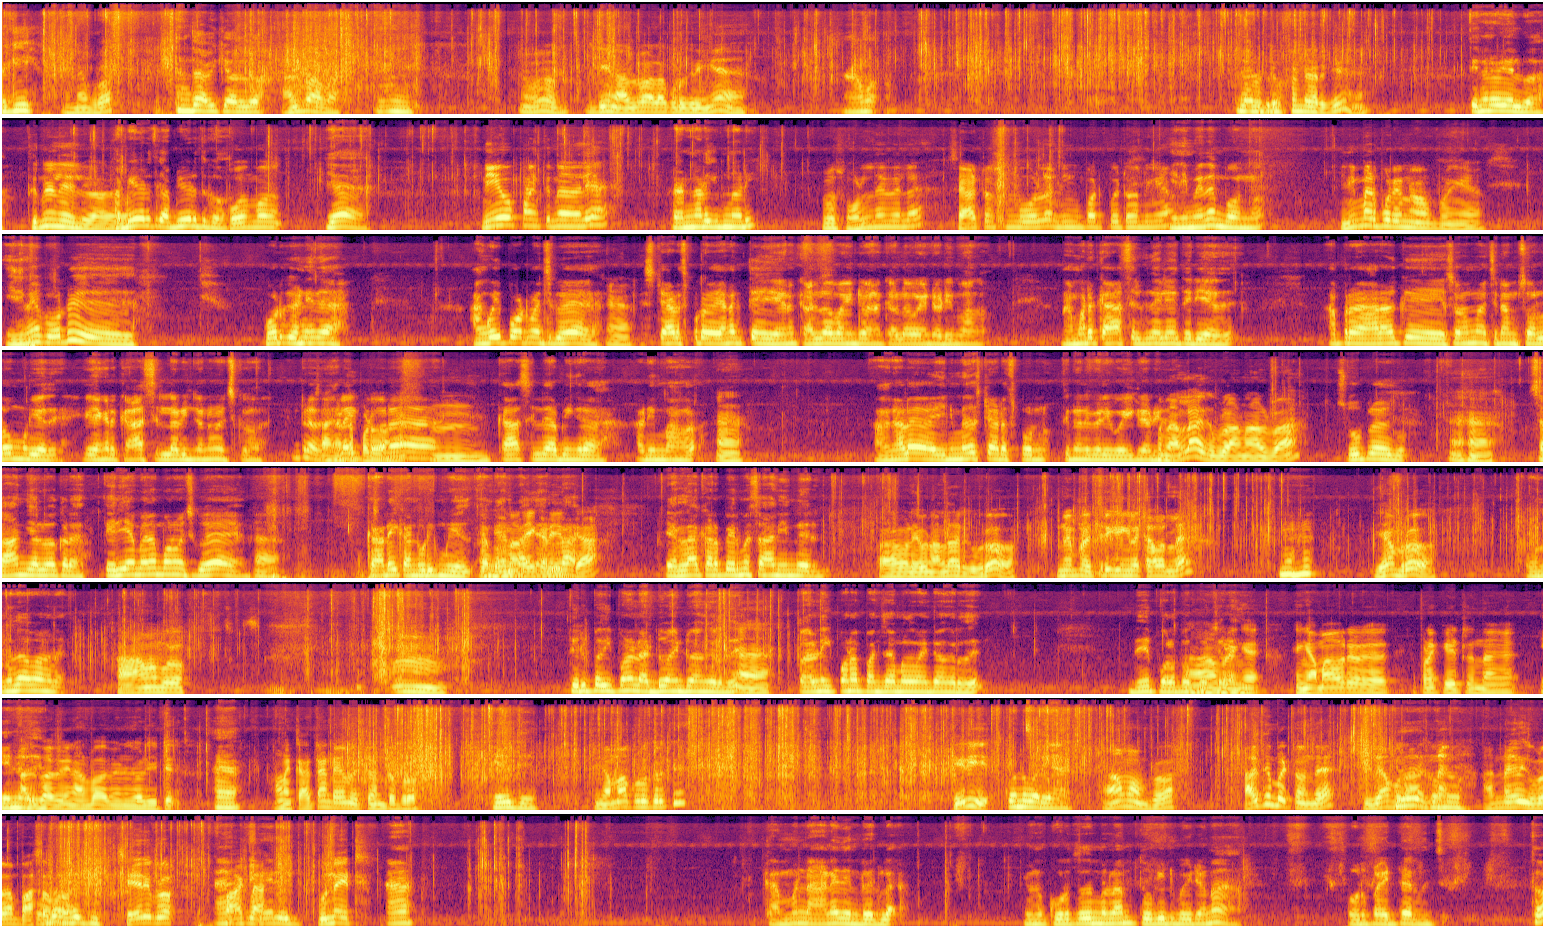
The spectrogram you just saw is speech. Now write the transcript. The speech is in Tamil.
அக்கி என்ன ப்ரோ இந்த அவிக்க அல்வா. அல்வாவா? ம். திடீர்னு அல்வாலாம் கொடுக்குறீங்க? ஆமாம் டிஃப்ரெண்ட்டாக இருக்கு. திருநெல்வேலி அல்வா. திருநெல்வேலி அப்படியே எடுத்துக்கோ அப்படியே எடுத்துக்கோ. போதும் போதும். ஏ. நீ ஓப்பன் திருநெல்வேலியா? ரெண்டு நாளைக்கு முன்னாடி. ப்ரோ சொல்லவே இல்லை. சேட்டர்ஸ் போகல நீங்கள் பாட்டு போயிட்டு வந்தீங்க. இனிமேல் தான் போடணும். இனிமேல் போட்டு என்ன பண்ணுறீங்க இனிமேல் போட்டு போட்டுக்க வேண்டியதா அங்கே போய் போட்டோம்னு வச்சுக்குவே. ஸ்டேட்டஸ் போட எனக்கு எனக்கு அல்வா வாங்கிட்டு எனக்கு அல்வா வாங்கிட்டு அப்படிம்பாங்க. நம்மகிட்ட காசு இருக்குதா இல்லையா தெரியாது. அப்புறம் யாராருக்கு சொன்னோம்னு வச்சு நம்ம சொல்லவும் முடியாது. என்கிட்ட காசு இல்லை அப்படின்னு சொன்னோம்னு வச்சுக்கோ. காசு இல்லை அப்படிங்கிற அப்படிம்பாங்க. அதனால இனிமேல் ஸ்டேட்டஸ் போடணும். திருநெல்வேலி போய்க்கிறேன் இப்போ நல்லா இருக்கு ப்ரோ அல்வா சூப்பராக இருக்கும். சாந்தி அல்வா கடை. தெரியாமலாம் போனோம் வச்சுக்கோவே ஆ. கடை கண்டுபிடிக்க முடியாது. எல்லா- கடை பேருமே சாந்தி தான் இருக்கு பரவாயில்ல நல்லா இருக்கு ப்ரோ இன்னும் வச்சிருக்கீங்களா கவரில் ம் ஏன் ப்ரோ ஒன்று தான் வாங்கினேன். ஆமாம் ப்ரோ ம். திருப்பதிக்கு போனால் லட்டு வாங்கிட்டு வாங்குறது. பழனிக்கு போனால் பஞ்சாமிரதம் வாங்கிட்டு வாங்குறது. இதே பொழப்ப ஆமாங்க எங்கள் அம்மா வர எப்போ கேட்டிருந்தாங்க. என்னது? அல்வா வேணும் அல்வா வேணும்னு சொல்லிட்டு ஆனால் கரெக்டான டைம் எடுத்து ப்ரோ எதுக்கு? எங்கள் அம்மா கொடுக்குறக்கு தெரியும் கொண்டு வரியா ஆமாம் ப்ரோ அதுக்கும் போயிட்டு வந்தேன். இதான் அண்ணனுக்கு இவ்வளோ பாசம் சரி ப்ரோ பார்க்கலாம். சரி. குட் நைட் ஆ. கம்முன்னு நானே தின்றுருக்கல இவனுக்கு கொடுத்ததும் இல்லாமல் தூக்கிட்டு போயிட்டேன்னா ஒரு பாயிட் இருந்துச்சு. ஸோ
